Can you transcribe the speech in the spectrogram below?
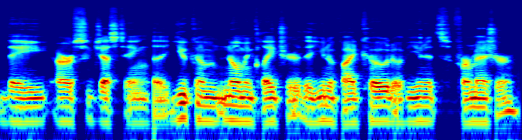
they are suggesting the UCUM nomenclature, the Unified Code of Units for Measure.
